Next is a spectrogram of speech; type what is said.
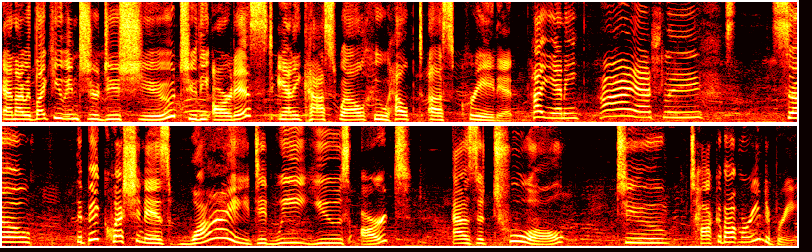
And I would like to introduce you to the artist, Annie Caswell, who helped us create it. Hi, Annie. Hi, Ashley. So, the big question is why did we use art as a tool to talk about marine debris?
